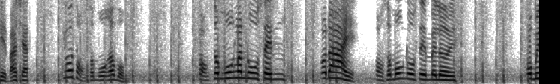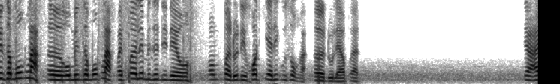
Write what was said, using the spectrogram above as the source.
เห็นป่ะแชท คิดว่าสอง smoke ครับผมสอง smoke แล้ว no sen ก็ได้สอง smoke no sen ไปเลย Omen smoke หลัก เออ Omen smoke หลักไปเปิดเล่นเป็น Sentinel ลองเปิดดูดิโคตรเกียที่กูส่งอะ เออ ดูแล้วเพื่อน เนี่ยไอ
